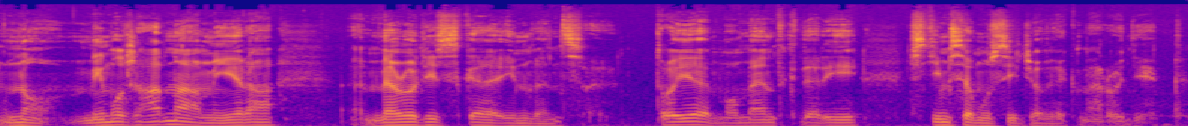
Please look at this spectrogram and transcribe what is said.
No, mimořádná míra melodické invence. To je moment, který s tím se musí člověk narodit.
